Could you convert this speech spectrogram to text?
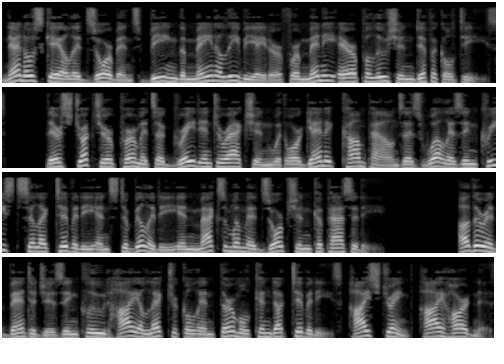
Nanoscale adsorbents being the main alleviator for many air pollution difficulties. Their structure permits a great interaction with organic compounds as well as increased selectivity and stability in maximum adsorption capacity. Other advantages include high electrical and thermal conductivities, high strength, high hardness.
